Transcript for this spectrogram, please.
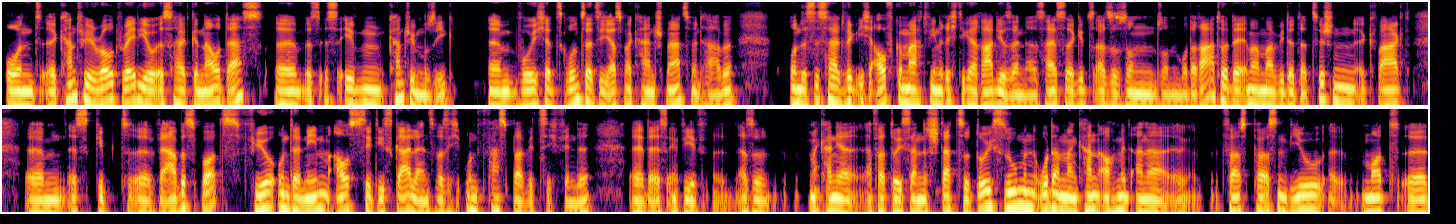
Und äh, Country Road Radio ist halt genau das. Äh, es ist eben Country-Musik, ähm, wo ich jetzt grundsätzlich erstmal keinen Schmerz mit habe. Und es ist halt wirklich aufgemacht wie ein richtiger Radiosender. Das heißt, da gibt's also so einen, so einen Moderator, der immer mal wieder dazwischen äh, quakt. Ähm, es gibt äh, Werbespots für Unternehmen aus City Skylines, was ich unfassbar witzig finde. Äh, da ist irgendwie, also man kann ja einfach durch seine Stadt so durchzoomen oder man kann auch mit einer äh, First-Person-View-Mod äh,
